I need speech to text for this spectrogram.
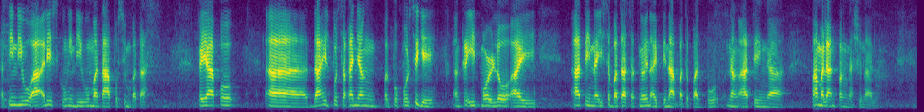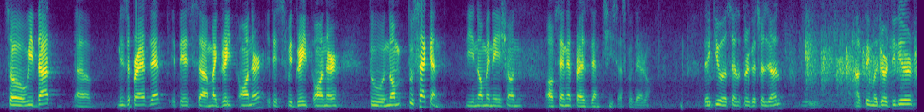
at hindi ho aalis kung hindi ho matapos yung batas. Kaya po, ah, dahil po sa kanyang pagpupursige, ang Create More Law ay ating na isa batas at ngayon ay pinapatupad po ng ating ah, pamalaan pang nasyonal. So with that, uh, Mr. President, it is uh, my great honor, it is with great honor to nom- to second the nomination of Senate President Chis Escudero. Thank you, uh, Senator Gatchalian. Acting Majority Leader.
